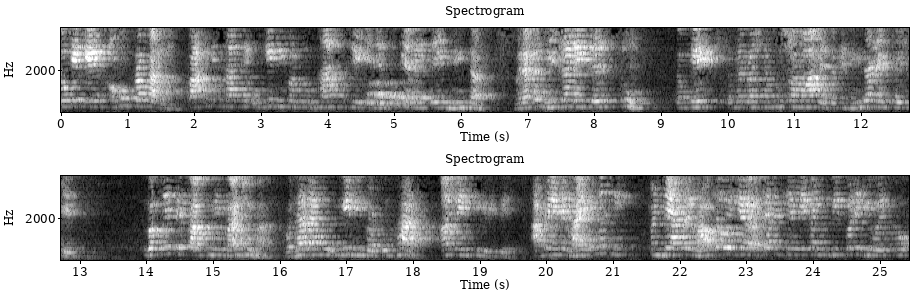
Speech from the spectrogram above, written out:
તો કે કે અમુક પ્રકારનું પાકની સાથે ઉગી નીકળતું ઘાસ છે, એને શું કહેવાય છે? નીંદણ. બરાબર? નીંદણ એટલે શું? તો કે તમને પ્રશ્ન પૂછવામાં આવે તો કે નીંદણ એટલે કે ગમે તે પાકની બાજુમાં વધારાનું ઉગી નીકળતું ઘાસ અનૈચ્છિક રીતે. આપણે એને વાવ્યું નથી, પણ જે આપણે વાવતા હોય ત્યારે અચાનક ક્યાંક એકાદું બી પડી ગયું હોય તો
